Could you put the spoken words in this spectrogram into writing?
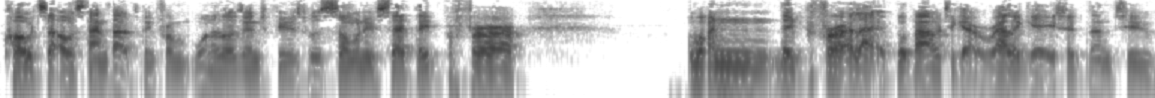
quotes that always stands out to me from one of those interviews was someone who said they'd prefer when they prefer Athletic Bilbao to get relegated than to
